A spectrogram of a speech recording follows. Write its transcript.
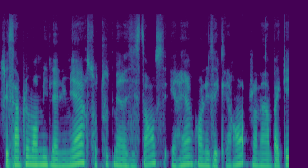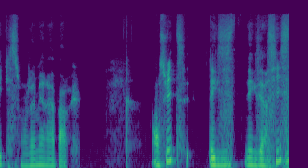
J'ai simplement mis de la lumière sur toutes mes résistances et rien qu'en les éclairant, j'en ai un paquet qui ne sont jamais réapparus. Ensuite, L'exercice,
